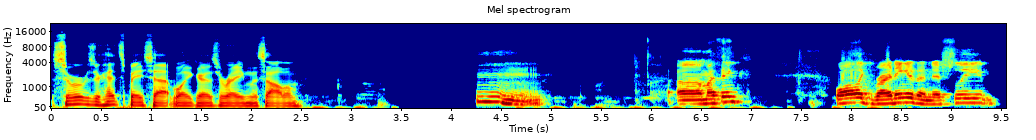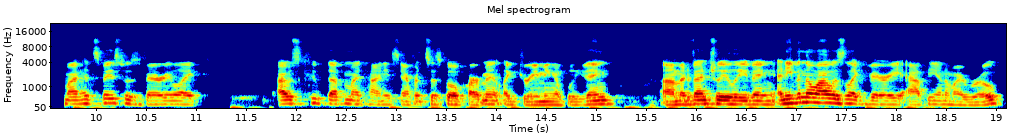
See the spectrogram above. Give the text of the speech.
so where was your headspace at while you guys were writing this album? Hmm. Um, I think while like writing it initially, my headspace was very like I was cooped up in my tiny San Francisco apartment, like dreaming of leaving, um, and eventually leaving. And even though I was like very at the end of my rope,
